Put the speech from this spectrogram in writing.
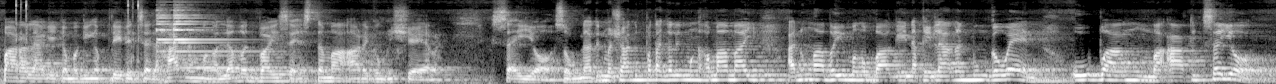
para lagi ka maging updated sa lahat ng mga love advices na maaari kong i-share sa iyo. So, huwag natin masyadong patagalin mga kamamay. Ano nga ba yung mga bagay na kailangan mong gawin upang maakit sa iyo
